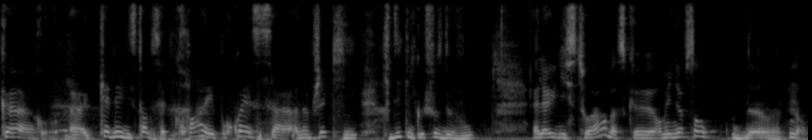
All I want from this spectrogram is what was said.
cœur. Euh, quelle est l'histoire de cette croix et pourquoi est-ce un objet qui, qui dit quelque chose de vous? Elle a une histoire parce qu'en 1900... non,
